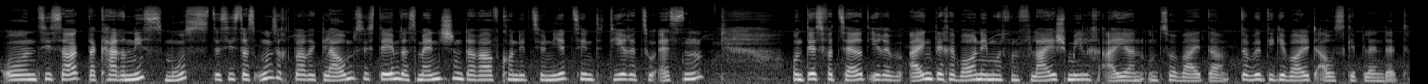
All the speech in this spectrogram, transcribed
Und sie sagt, der Karnismus, das ist das unsichtbare Glaubenssystem, dass Menschen darauf konditioniert sind, Tiere zu essen. Und das verzerrt ihre eigentliche Wahrnehmung von Fleisch, Milch, Eiern und so weiter. Da wird die Gewalt ausgeblendet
